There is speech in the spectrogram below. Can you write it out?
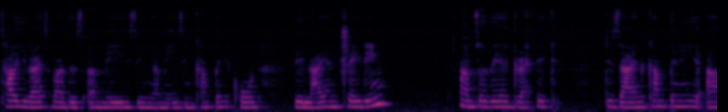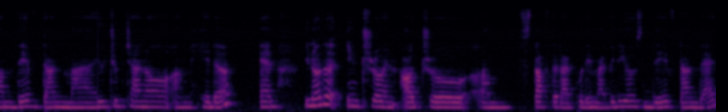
tell you guys about this amazing, amazing company called Reliant Trading. Um, so they're a graphic design company. Um, they've done my YouTube channel um header and you know the intro and outro um stuff that I put in my videos. They've done that,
